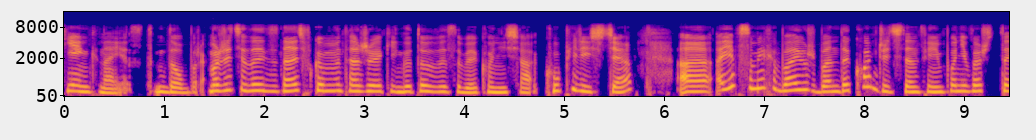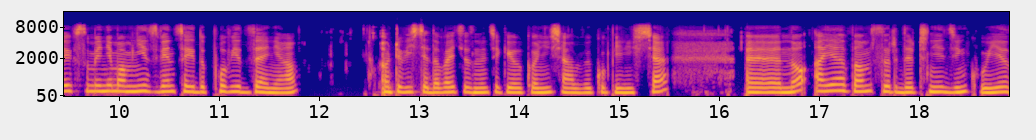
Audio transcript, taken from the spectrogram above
piękna jest. Dobra. Możecie dać znać w komentarzu, jaki gotowy sobie konisia kupiliście. A, a ja w sumie chyba już będę kończyć ten film, ponieważ tutaj w sumie nie mam nic więcej do powiedzenia. Oczywiście dawajcie znać, jakiego konisia wy kupiliście. E, no, a ja wam serdecznie dziękuję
